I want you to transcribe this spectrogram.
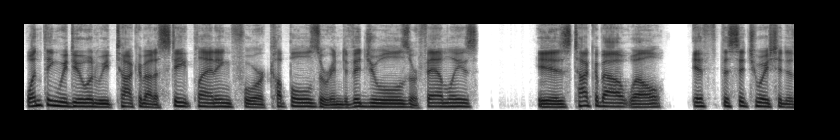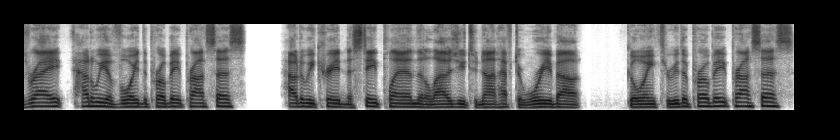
one thing we do when we talk about estate planning for couples or individuals or families is talk about well if the situation is right, how do we avoid the probate process? How do we create an estate plan that allows you to not have to worry about going through the probate process,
